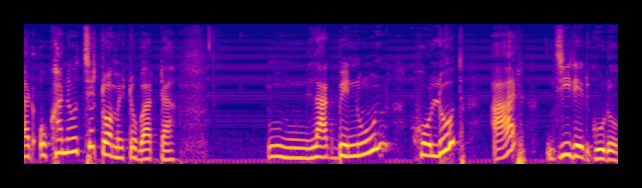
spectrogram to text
আর ওখানে হচ্ছে টমেটো বাটা। লাগবে নুন, হলুদ আর জিরের গুঁড়ো।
